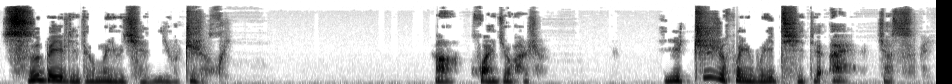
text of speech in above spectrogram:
慈悲里头没有情，有智慧。啊，换句话说，以智慧为体的爱叫慈悲。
